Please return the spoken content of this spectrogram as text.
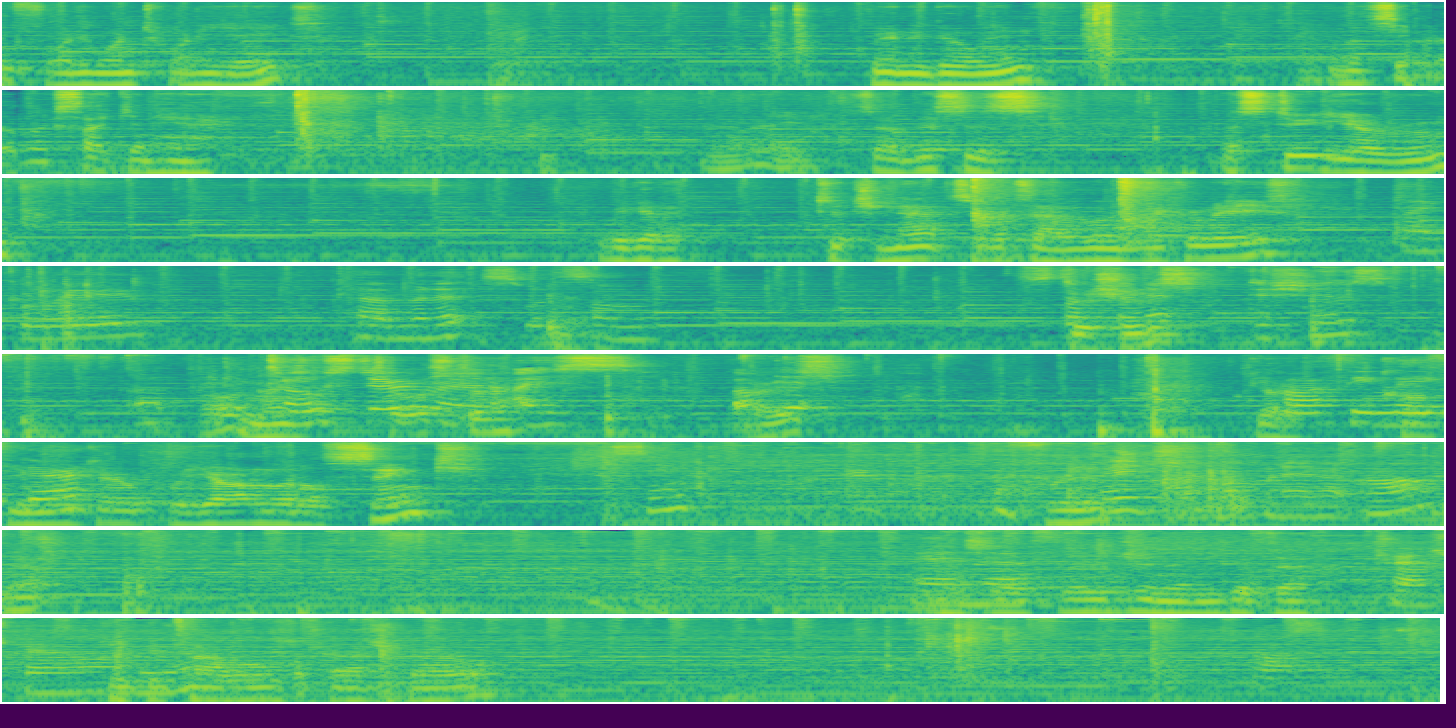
room, 4128. We're gonna go in. Let's see what it looks like in here. Alright, so this is a studio room. We got a kitchenette, so what's that, a little microwave? Microwave, cabinets with some stuff Dishes. in it. Dishes. Oh, nice. Toaster, Toaster. and ice bucket. Ice. Got a Coffee coffee maker. maker your own little sink, Sink. Fridge. Fridge. I'm opening it wrong. Yeah, And nice little uh, fridge, and then you get the trash barrel. paper over there. towels, trash barrel.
